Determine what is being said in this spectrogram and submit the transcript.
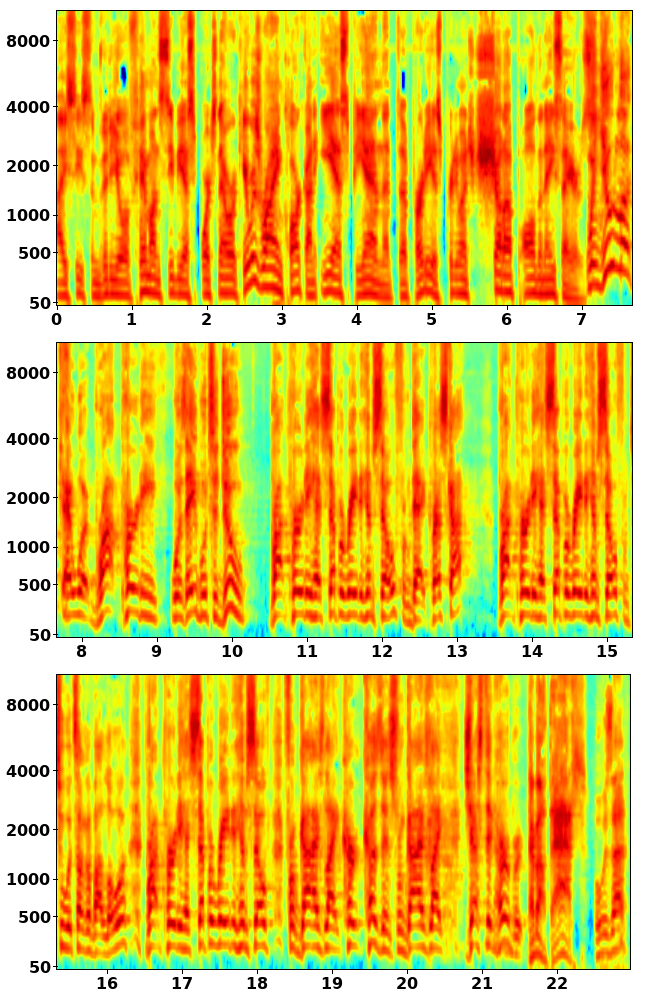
I see some video of him on CBS Sports Network. Here was Ryan Clark on ESPN that uh, Purdy has pretty much shut up all the naysayers. When you look at what Brock Purdy was able to do, Brock Purdy has separated himself from Dak Prescott. Brock Purdy has separated himself from Tua Tagovailoa. Brock Purdy has separated himself from guys like Kirk Cousins, from guys like Justin Herbert. How about that? Who was that?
